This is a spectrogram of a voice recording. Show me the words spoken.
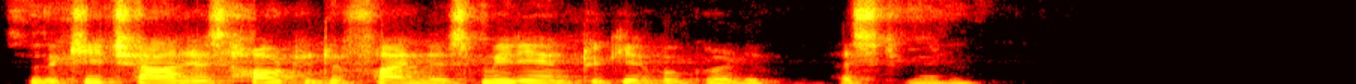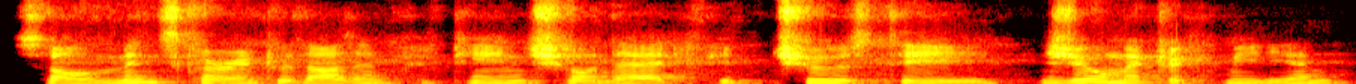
So the key challenge is how to define this median to give a good estimator. So Minsker in 2015 showed that if you choose the geometric median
